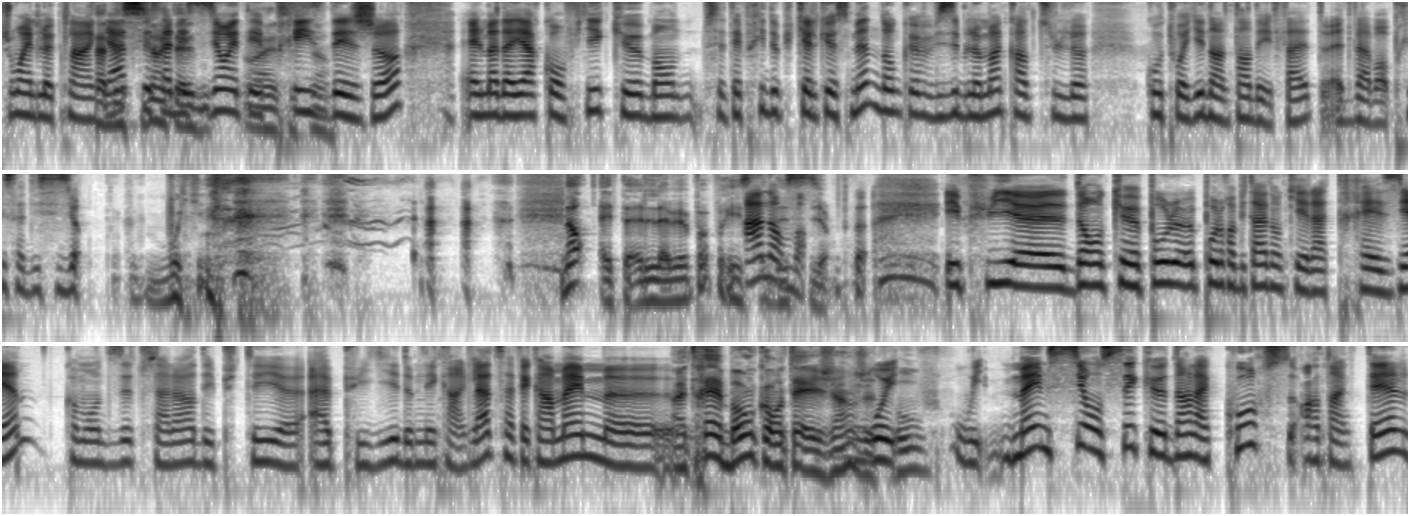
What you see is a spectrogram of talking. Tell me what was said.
joindre le clan GAD, que sa était- décision ouais, c'est prise déjà. Elle m'a d'ailleurs confié que bon, c'était pris depuis quelques semaines, donc euh, visiblement quand tu l'as côtoyé dans le temps des fêtes, elle devait avoir pris sa décision. Oui. non, elle ne l'avait pas prise, Ah non, bon, décision. en tout cas. Et puis euh, donc euh, Paul Paul Robitaille donc qui est la 13e comme on disait tout à l'heure, député euh, à appuyer Dominique Anglade, ça fait quand même euh, Un très bon contingent, je Oui. trouve. oui, même si on sait que dans la course en tant que telle,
